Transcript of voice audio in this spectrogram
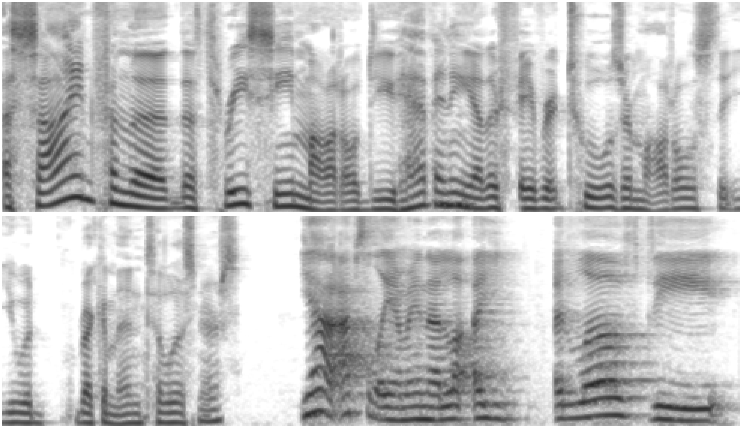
aside from the the 3C model, do you have any mm-hmm. other favorite tools or models that you would recommend to listeners? Yeah, absolutely. I mean, I, lo- I, I love the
